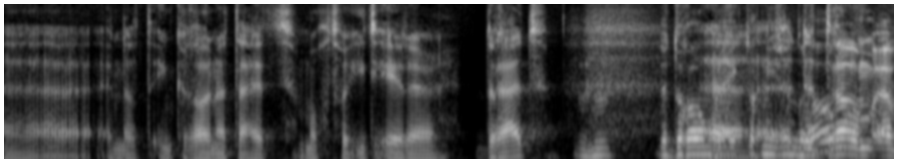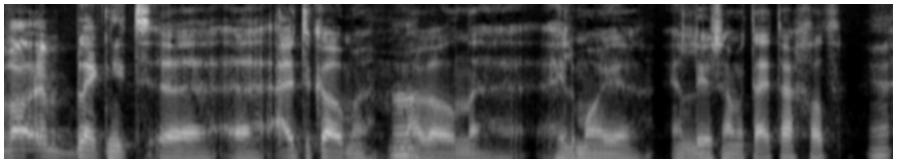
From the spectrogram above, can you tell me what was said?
Uh, en dat in coronatijd mochten we iets eerder eruit. Mm -hmm. De droom bleek uh, toch niet zo De droom uh, bleek niet uit te komen, maar wel een hele mooie en leerzame tijd daar gehad. Ja.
